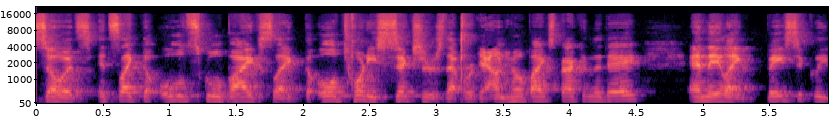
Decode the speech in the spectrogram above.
So it's it's like the old school bikes, like the old 26ers that were downhill bikes back in the day. And they like basically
